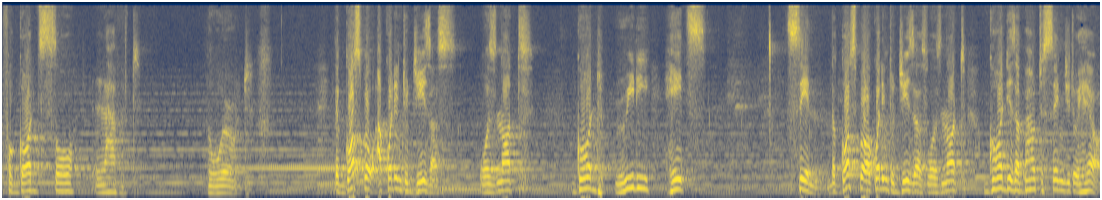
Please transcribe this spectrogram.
For God so loved the world. The gospel according to Jesus was not God really hates sin. The gospel according to Jesus was not God is about to send you to hell.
